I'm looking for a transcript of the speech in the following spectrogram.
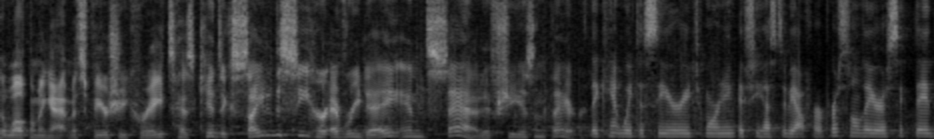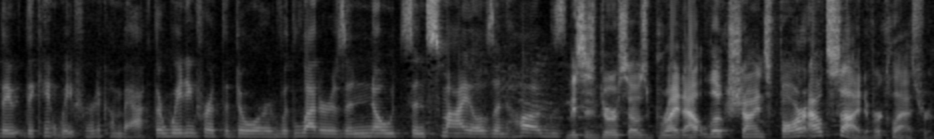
The welcoming atmosphere she creates has kids excited to see her every day and sad if she isn't there. They can't wait to see her each morning. If she has to be out for a personal day or a sick day, they, they can't wait for her to come back. They're waiting for her at the door with letters and notes and smiles and hugs. Mrs. Durso's bright outlook shines far outside of her classroom.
